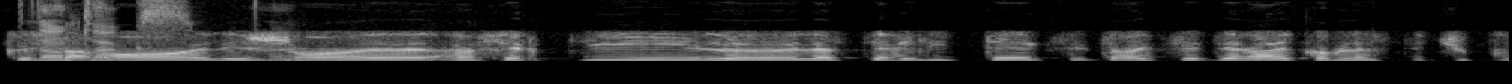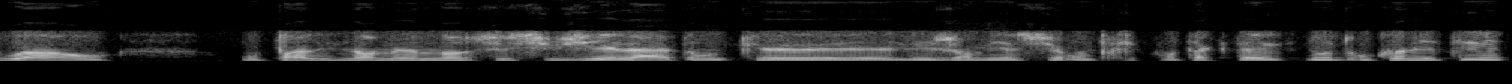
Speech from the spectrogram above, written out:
que ça rend les gens euh, infertiles, euh, la stérilité, etc., etc. Et comme l'Institut Poix, on, parle énormément de ce sujet-là, donc les gens, bien sûr, ont pris contact avec nous. Donc on était,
